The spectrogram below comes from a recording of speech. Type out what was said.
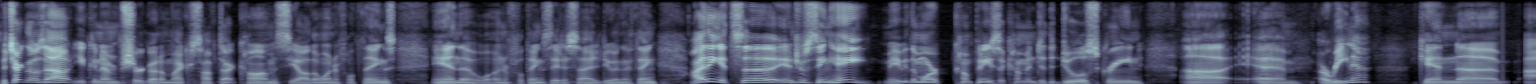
But check those out. You can, I'm sure, go to Microsoft.com and see all the wonderful things and the wonderful things they decide to do in their thing. I think it's uh, interesting. Hey, maybe the more companies that come into the dual screen uh, um, arena can uh, uh,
